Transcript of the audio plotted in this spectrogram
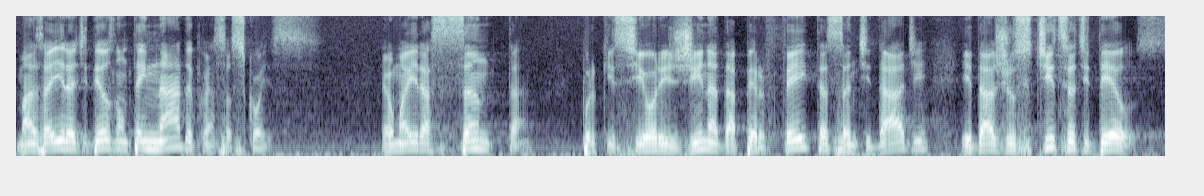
Mas a ira de Deus não tem nada com essas coisas. É uma ira santa, porque se origina da perfeita santidade e da justiça de Deus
